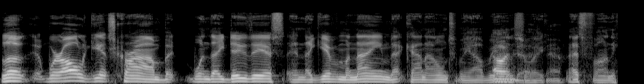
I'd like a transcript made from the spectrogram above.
Look, we're all against crime, but when they do this and they give them a name, that kind of owns me. I'll be Oh, honest does, with you. yeah. That's funny.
